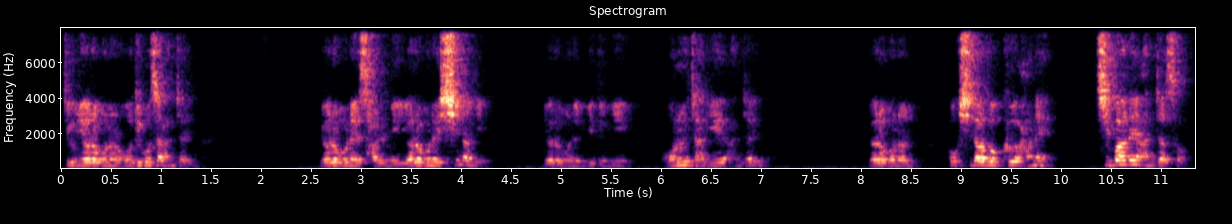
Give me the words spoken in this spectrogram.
지금 여러분은 어디 곳에 앉아 있나요? 여러분의 삶이, 여러분의 신앙이, 여러분의 믿음이 어느 자리에 앉아 있나요? 여러분은 혹시라도 그 안에 집안에 앉아서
